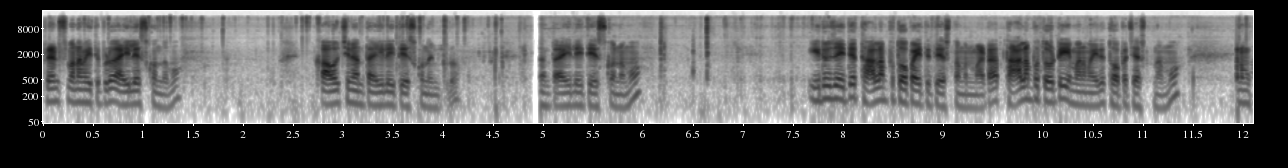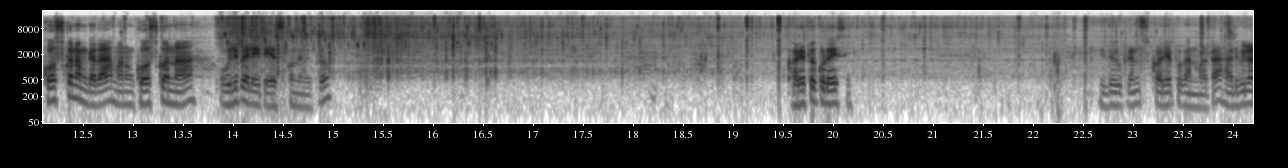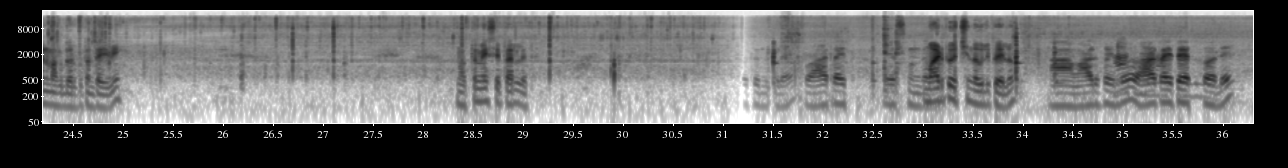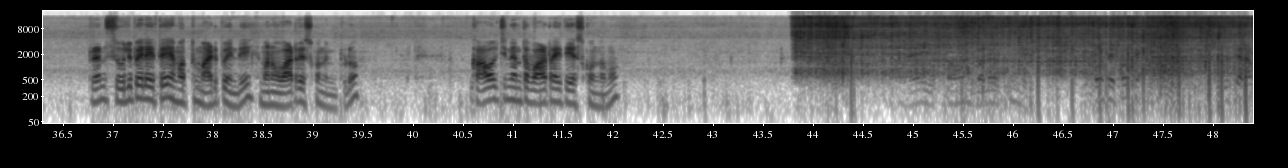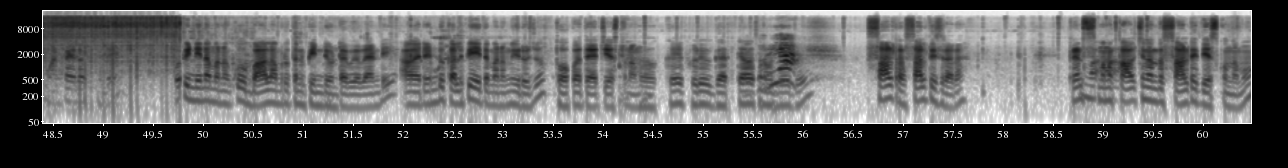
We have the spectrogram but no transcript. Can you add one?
ఫ్రెండ్స్ మనమైతే ఇప్పుడు ఆయిల్ వేసుకుందాము. కావాల్సినంత ఆయిల్ అయితే వేసుకుందాం ఇప్పుడు. అంత ఆయిల్ అయితే వేసుకున్నాము. ఈరోజు అయితే తాళంపు తోప అయితే తీస్తాం అనమాట తాళంపుతోటి మనం అయితే తోప చేస్తున్నాము. మనం కోసుకున్నాం కదా మనం కోసుకున్న ఉల్లిపాయలు అయితే వేసుకుందాం ఇప్పుడు. కరివేపాకు కూడా వేసి. ఇది ఫ్రెండ్స్ కరివేపాకు అనమాట అడవిలో మాకు దొరుకుతుంటాయి ఇవి. మొత్తం వేసి పర్లేదు. వాటర్ అయితే వేసుకుందాం. మాడిపోయి వచ్చింది ఉల్లిపాయలు? మాడిపోయింది. వాటర్ అయితే వేసుకోవాలి. ఫ్రెండ్స్ ఉల్లిపాయలు అయితే మొత్తం మాడిపోయింది. మనం వాటర్ వేసుకుందాం ఇప్పుడు. కావాల్సినంత వాటర్ అయితే వేసుకుందాము చూసారా మంట ఎలా వస్తుంది పిండిన మనకు బాలామృతం పిండి ఉంటుంది కదండి ఆ రెండు కలిపి అయితే మనం ఈరోజు తోప తయారు చేస్తున్నాము. ఓకే ఇప్పుడు గట్టి అవసరం లేదు. సాల్ట్ రా సాల్ట్ తీసుకురారా? ఫ్రెండ్స్ మనకు కావాల్సినంత సాల్ట్ అయితే వేసుకుందాము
